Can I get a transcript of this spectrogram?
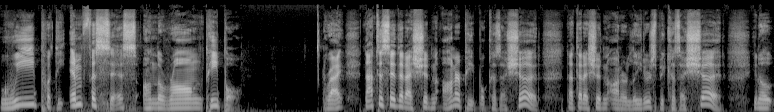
We put the emphasis on the wrong people right? Not to say that I shouldn't honor people because I should, not that I shouldn't honor leaders because I should. You know,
